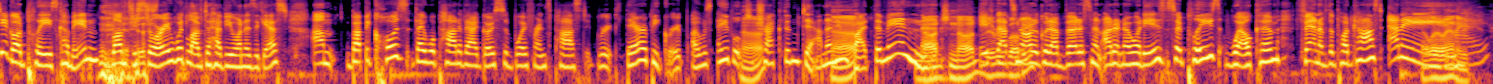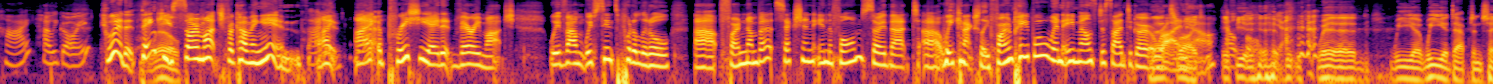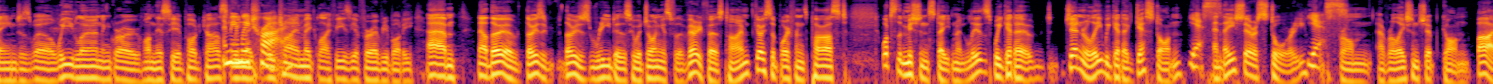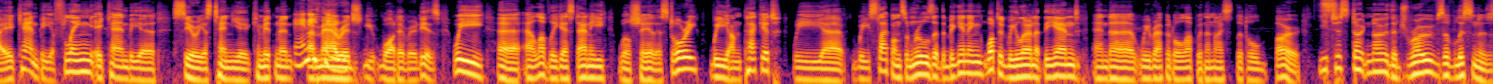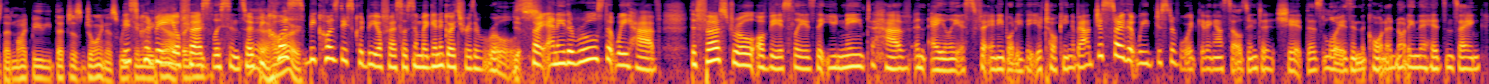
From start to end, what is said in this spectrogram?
Dear God, please come in. Loved your story. Would love to have you on as a guest. Um, but because they were part of our Ghosts of Boyfriends Past group therapy group, I was able to track them down and invite them in. Nudge, nudge, If that's not a good advertisement, I don't know what is. So please welcome fan of the podcast, Annie. Hello, Annie. Hi, hi. How are we going? Good. Thank you so much for coming in. I, Excited. I Yeah. appreciate it very much. We've um we've since put a little uh, phone number section in the form so that uh, we can actually phone people when emails decide to go That's awry right. now. If you, Helpful, yeah. we're, we uh, we adapt and change as well. We learn and grow on this here podcast. I mean, we make, try. We try and make life easier for everybody. Um, now, though, those those readers who are joining us for the very first time, Ghosts of Boyfriends Past. What's the mission statement, Liz? We get a generally we get a guest on, Yes. and they share a story, Yes. from a relationship gone by. It can be a fling, it can be a serious ten year commitment, Anything. a marriage, whatever it is. We, uh, our lovely guest Annie, will share their story. We unpack it. We uh, we slap on some rules at the beginning. What did we learn at the end? And uh, we wrap it all up with a nice little bow. You just don't know the droves of listeners that might be that just join us. week This could be out. your They first need- listen. So Yeah, because hello. because this could be your first listen, we're going to go through the rules. Yes. So Annie, the rules that we have, the first rule obviously is that you need to have an alias for anybody that you're talking about, just so that we just avoid getting ourselves into shit. There's lawyers in the corner nodding their heads and saying,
